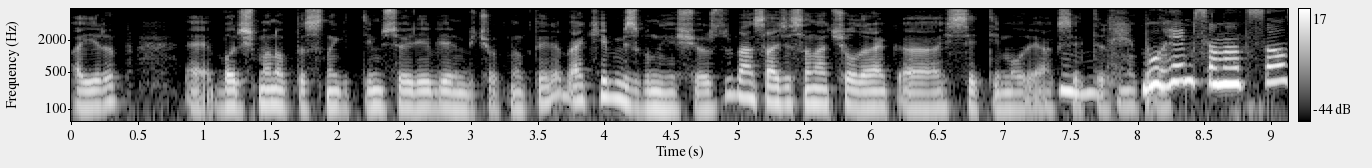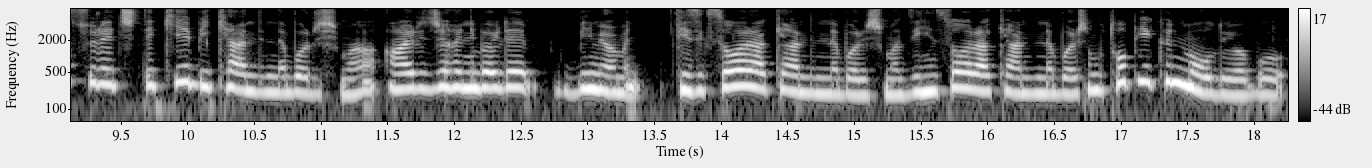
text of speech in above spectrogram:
ayırıp e, barışma noktasına gittiğimi söyleyebilirim birçok noktayla. Belki hepimiz bunu yaşıyoruzdur. Ben sadece sanatçı olarak e, hissettiğimi oraya aksettirdim. Bu hem sanatsal süreçteki bir kendinle barışma. Ayrıca hani böyle bilmiyorum hani fiziksel olarak kendinle barışma, zihinsel olarak kendinle barışma. Bu topyekün mü oluyor bu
